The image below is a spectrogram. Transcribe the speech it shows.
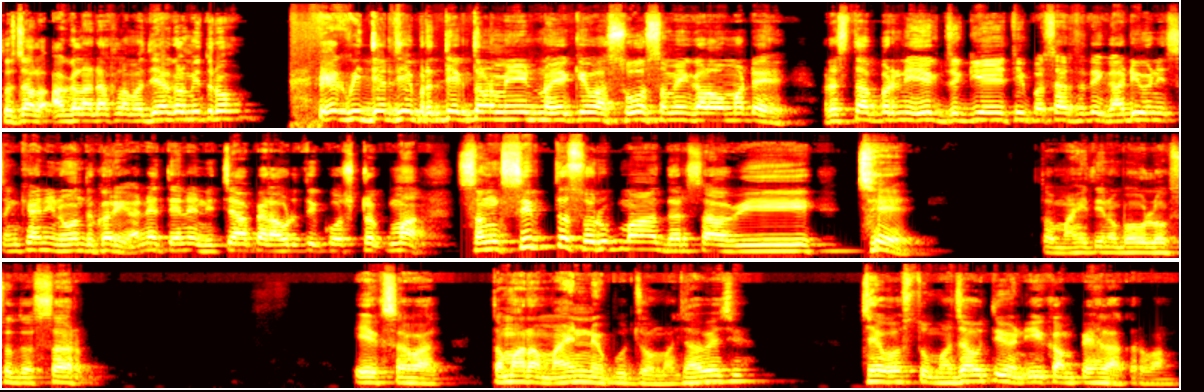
તો ચાલો, આગળના દાખલામાં આગળ, મિત્રો. એક વિદ્યાર્થીએ પ્રત્યેક ત્રણ મિનિટનો એક એવા સો સમયગાળાઓ માટે રસ્તા પરની એક જગ્યાએથી પસાર થતી ગાડીઓની સંખ્યાની નોંધ કરી અને તેને નીચે આપેલ આવૃત્તિ કોષ્ટકમાં સંક્ષિપ્ત સ્વરૂપમાં દર્શાવી છે. તો માહિતીનો બહુ લોક સર એક સવાલ, તમારા માઇન્ડને પૂછજો મજા આવે છે? જે વસ્તુ મજા આવતી હોય ને એ કામ પહેલાં કરવાનું.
